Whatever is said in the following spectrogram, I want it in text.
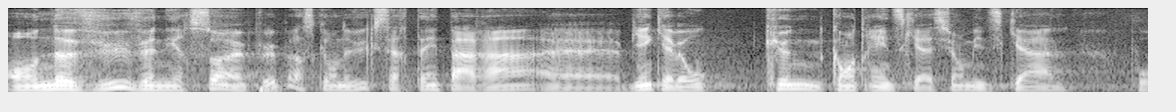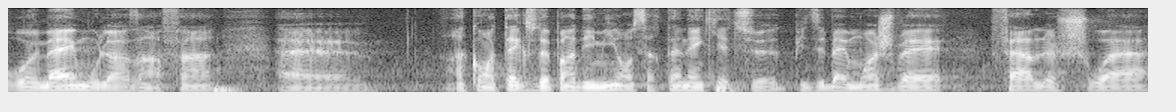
on a vu venir ça un peu parce qu'on a vu que certains parents, euh, bien qu'il n'y avait aucune contre-indication médicale pour eux-mêmes ou leurs enfants, en contexte de pandémie, ont certaines inquiétudes, puis disent, ben moi, je vais faire le choix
